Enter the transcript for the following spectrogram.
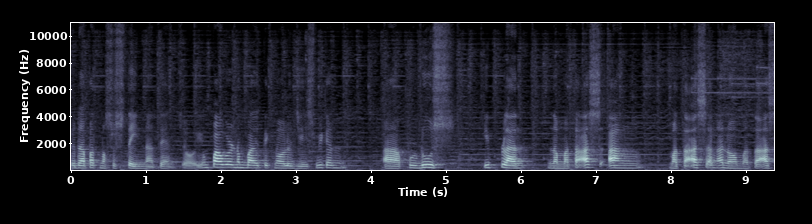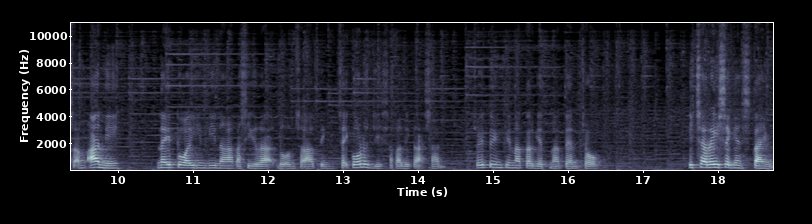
So, dapat masustain natin. So, yung power ng biotechnology is we can uh, produce a plant na mataas ang mataas ang ano, mataas ang ani na ito ay hindi nakakasira doon sa ating sa ecology, sa kalikasan. So, ito yung tinatarget natin. So, it's a race against time.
